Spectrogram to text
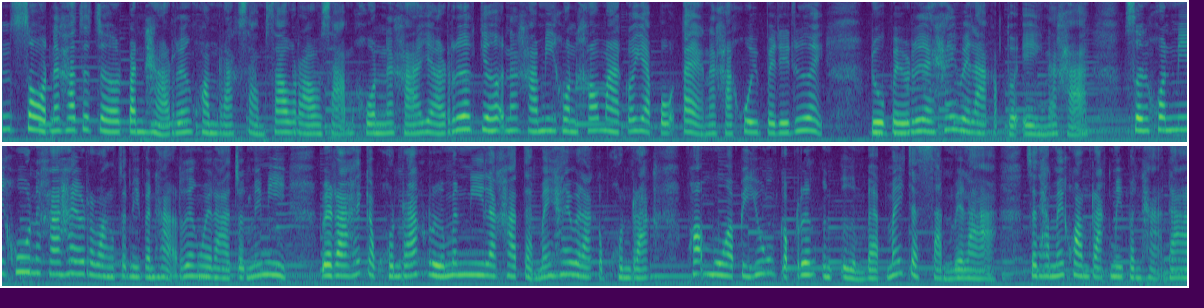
นโสดนะคะจะเจอปัญหาเรื่องความรักสามเศร้าเราสามคนนะคะ อย่าเลือกเยอะนะคะ มีคนเข้ามาก็อย่าโปะแตกนะคะ คุยไปเรื่อย ดูไปเรื่อยให้เวลากับตัวเองนะคะ ส่วนคนมีคู่นะคะ ให้ระวังจะมีปัญหาเรื่องเวลาจนไม่มีเวลาให้กับคนรักหรือมันมีแหละค่ะแต่ไม่ให้เวลากับคนรัก เพราะมัวไปยุ่งกับเรื่องอื่นๆ แบบไม่จัดสรรเวลา จะทำให้ความรักมีปัญหาได้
